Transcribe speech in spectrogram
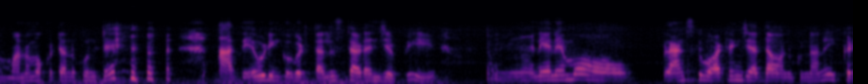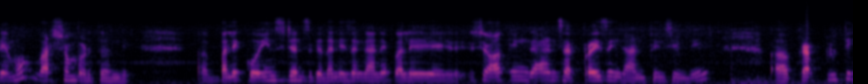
మనం ఒకటి అనుకుంటే ఆ దేవుడు ఇంకొకటి తలుస్తాడని చెప్పి నేనేమో ప్లాంట్స్కి వాటరింగ్ చేద్దాం అనుకున్నాను. ఇక్కడేమో వర్షం పడుతుంది. భలే కోయిన్సిడెన్స్ కదా నిజంగానే భలే షాకింగ్గా అండ్ సర్ప్రైజింగ్గా అనిపించింది. ప్రకృతి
